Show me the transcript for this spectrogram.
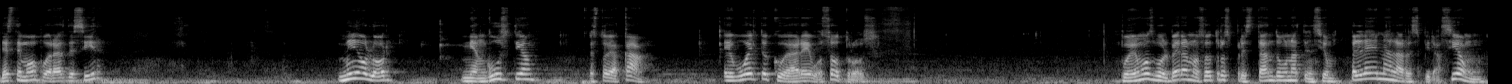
De este modo podrás decir, mi dolor, mi angustia, estoy acá, he vuelto y cuidaré de vosotros. Podemos volver a nosotros prestando una atención plena a la respiración.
